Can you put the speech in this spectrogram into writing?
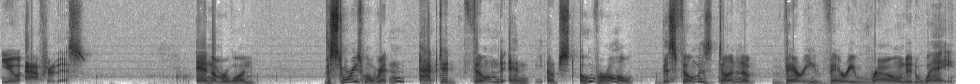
you know, after this. And number one, the story's well written, acted, filmed, and you know, just overall, this film is done in a very, very rounded way.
